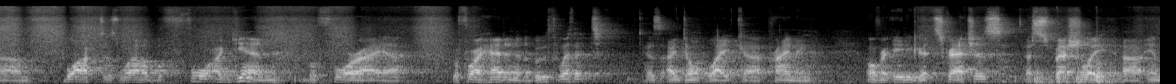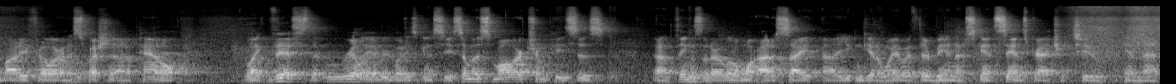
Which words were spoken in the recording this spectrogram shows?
um, blocked as well before, again, before I uh, before I head into the booth with it because I don't like uh, priming over 80 grit scratches, especially uh, in body filler and especially on a panel like this that really everybody's gonna see. Some of the smaller trim pieces, uh, things that are a little more out of sight, uh, you can get away with there being a sand scratch or two in that,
